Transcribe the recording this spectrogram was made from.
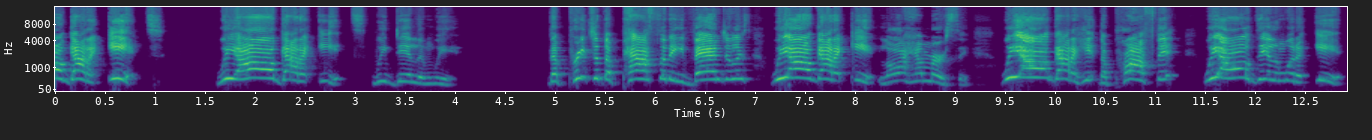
all got to it. We all got to it. We dealing with the preacher, the pastor, the evangelist. We all got to it. Lord have mercy. We all got to hit the prophet. We all dealing with an it.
